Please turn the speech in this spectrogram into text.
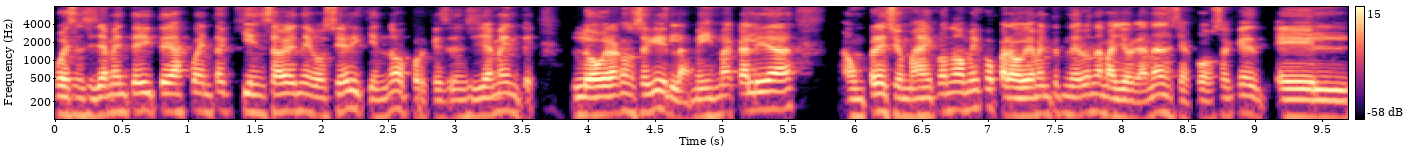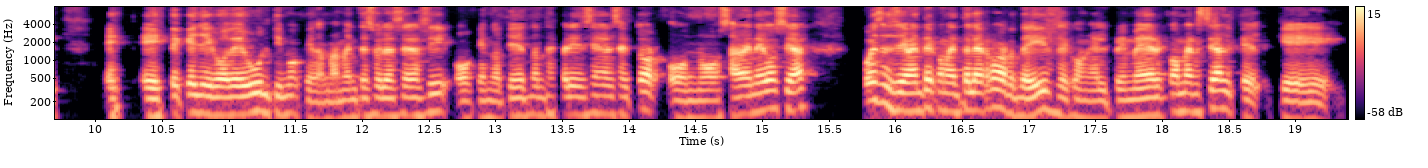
pues sencillamente ahí te das cuenta quién sabe negociar y quién no, porque sencillamente logra conseguir la misma calidad a un precio más económico para obviamente tener una mayor ganancia, cosa que el, este que llegó de último, que normalmente suele ser así, o que no tiene tanta experiencia en el sector o no sabe negociar, pues sencillamente comete el error de irse con el primer comercial que, que,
